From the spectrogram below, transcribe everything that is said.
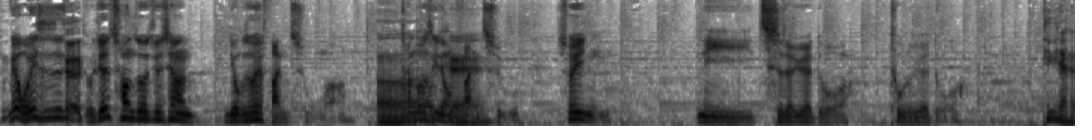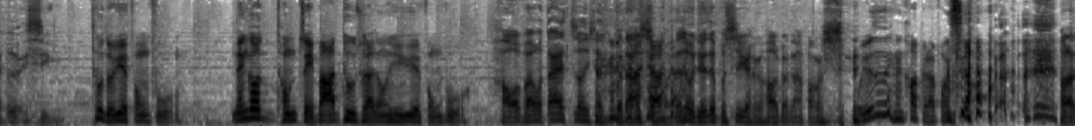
没有，我意思是，我觉得创作就像牛不是会反刍吗？创作是一种反刍，uh. 所以你吃的越多，吐的越多，听起来很恶心。吐的越丰富，能够从嘴巴吐出来的东西越丰富。好，反正我大概知道你想表达什么，但是我觉得这不是一个很好的表达方式。我觉得这是很好的表达方式啊。好了，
